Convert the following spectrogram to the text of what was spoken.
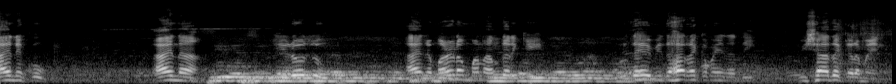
ఆయనకు ఆయన ఈరోజు ఆయన మరణం మన అందరికీ హృదయ విధారకమైనది విషాదకరమైనది.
